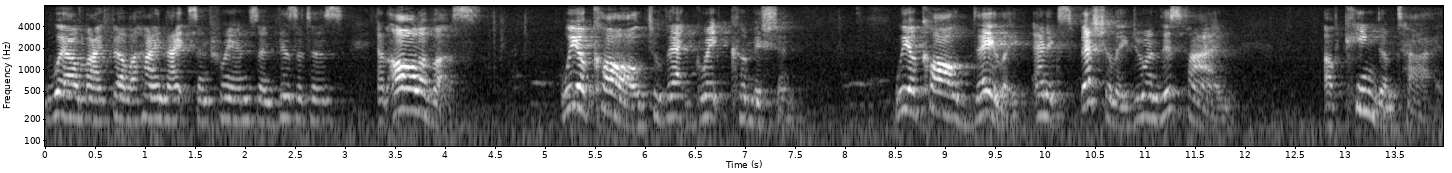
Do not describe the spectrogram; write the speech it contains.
Well, my fellow High Knights and friends and visitors, and all of us, we are called to that great commission. We are called daily, and especially during this time of kingdom tide,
